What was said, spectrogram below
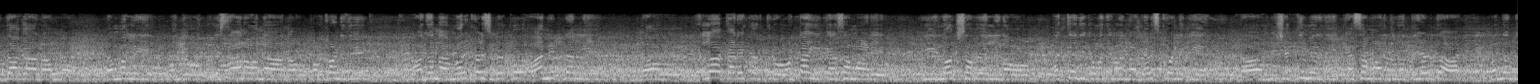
ಇದ್ದಾಗ ನಾವು ನಮ್ಮಲ್ಲಿ ಒಂದು ಈ ಸ್ಥಾನವನ್ನು ನಾವು ಪಡ್ಕೊಂಡಿದ್ವಿ. ಅದನ್ನು ಮರುಕಳಿಸಬೇಕು. ಆ ನಿಟ್ಟಿನಲ್ಲಿ ನಾವು ಎಲ್ಲ ಕಾರ್ಯಕರ್ತರು ಒಟ್ಟಾಗಿ ಕೆಲಸ ಮಾಡಿ ಈ ಲೋಕಸಭೆಯಲ್ಲಿ ನಾವು ಅತ್ಯಧಿಕ ಮತಗಳನ್ನು ಬೆಳೆಸ್ಕೊಳ್ಳಿಕ್ಕೆ ಶಕ್ತಿ ಮೀರಿ ಕೆಲಸ ಮಾಡ್ತೀವಿ ಅಂತ ಹೇಳ್ತಾ ಬಂದಂಥ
